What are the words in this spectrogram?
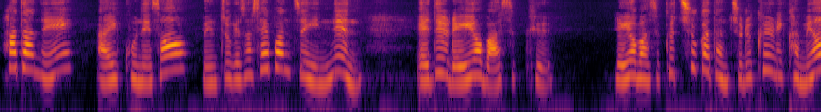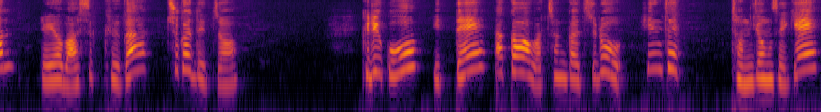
하단에 아이콘에서 왼쪽에서 세 번째 있는 add layer mask layer mask 추가 단추를 클릭하면 layer mask가 추가되죠. 그리고 이때 아까와 마찬가지로 흰색 전경색에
